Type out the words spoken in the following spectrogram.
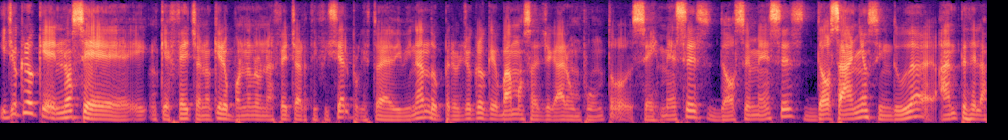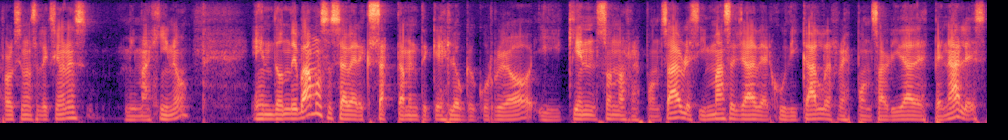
Y yo creo que no sé en qué fecha, no quiero ponerle una fecha artificial porque estoy adivinando, pero yo creo que vamos a llegar a un punto, seis meses, doce meses, dos años sin duda, antes de las próximas elecciones, me imagino, en donde vamos a saber exactamente qué es lo que ocurrió y quiénes son los responsables y más allá de adjudicarles responsabilidades penales,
